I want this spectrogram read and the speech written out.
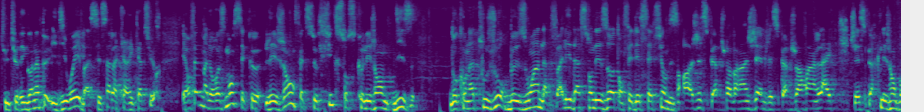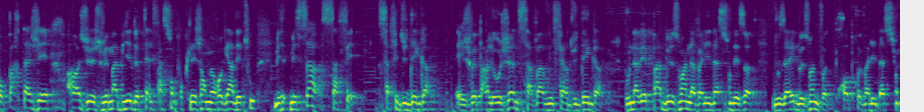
tu, tu rigoles un peu. Il dit, oui, bah, c'est ça la caricature. Et en fait, malheureusement, c'est que les gens, en fait, se fixent sur ce que les gens disent. Donc on a toujours besoin de la validation des autres. On fait des selfies en disant oh j'espère que je vais avoir un j'aime, j'espère que je vais avoir un like, j'espère que les gens vont partager. Oh je, vais m'habiller de telle façon pour que les gens me regardent et tout. Mais, mais ça ça fait ça fait du dégât. Et je vais parler aux jeunes, ça va vous faire du dégât. Vous n'avez pas besoin de la validation des autres. Vous avez besoin de votre propre validation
